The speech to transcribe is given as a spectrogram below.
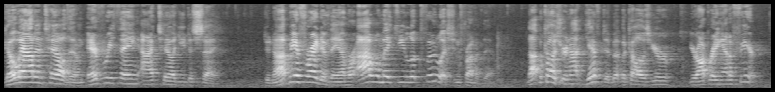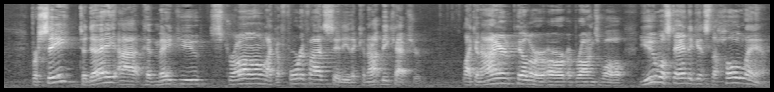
Go out and tell them everything I tell you to say. Do not be afraid of them, or I will make you look foolish in front of them. Not because you're not gifted, but because you're, you're operating out of fear. For see, today I have made you strong like a fortified city that cannot be captured, like an iron pillar or a bronze wall. You will stand against the whole land.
